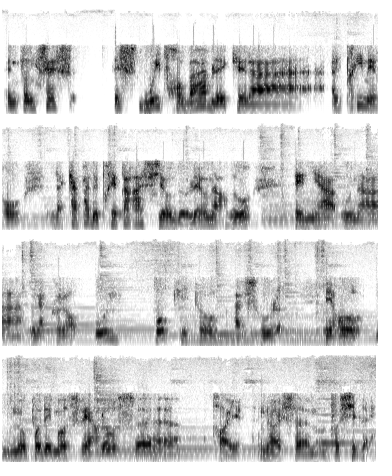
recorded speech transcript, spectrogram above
Entonces, es muy probable que la, el primero, la capa de preparación de Leonardo, tenía una, una color un poquito azul, pero no podemos verlos uh, hoy, no es um, posible.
